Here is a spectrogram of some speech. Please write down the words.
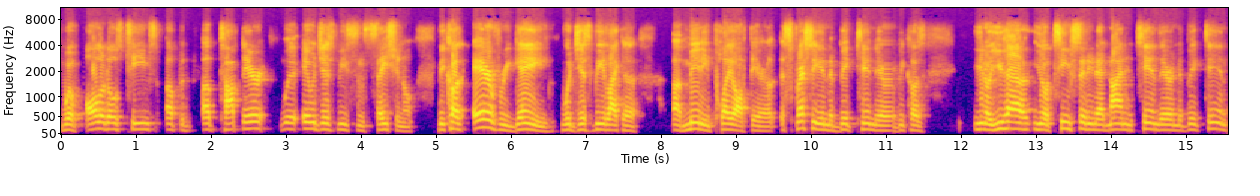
with all of those teams up up top there, it would just be sensational because every game would just be like a, a mini playoff there, especially in the Big Ten there, because you know you have you know teams sitting at nine and ten there in the Big Ten.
